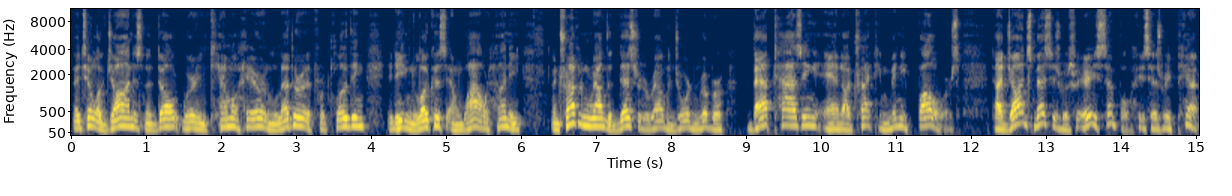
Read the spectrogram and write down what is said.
they tell of John as an adult wearing camel hair and leather for clothing, and eating locusts and wild honey, and traveling around the desert around the Jordan River, baptizing and attracting many followers. Now, John's message was very simple. He says, Repent,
